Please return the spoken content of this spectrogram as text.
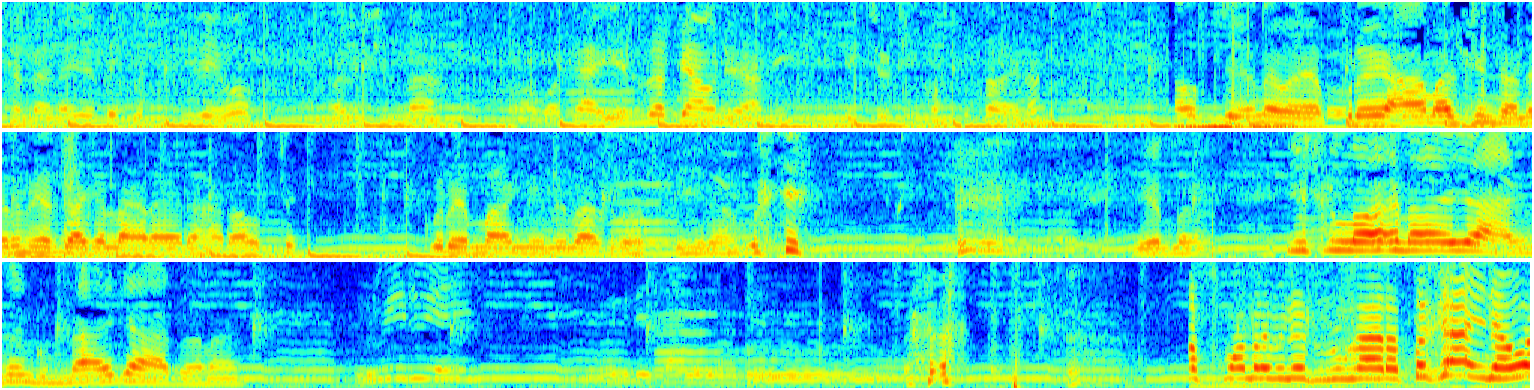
खेल्ने होइन यतै कोसीतिरै हो। एकछिनमा अब त्यहाँ हेरेर चाहिँ आउने हामी एकचोटि कस्तो छ होइन। अब चाहिँ होइन पुरै आमाले छिन्छ भनेर मेरो ज्याकेट लगाएर आएर अब चाहिँ पुरै माग्नेले लाग्छ देखिरहेको हेर्न। स्कुल लगाएन यो हामीसँग घुम्न आयो क्या आजमा दस पन्ध्र मिनट रुँगाएर त कहाँ होइन हो?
